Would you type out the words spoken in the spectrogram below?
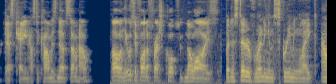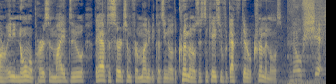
I guess Kane has to calm his nerves somehow. Oh, and they also find a fresh corpse with no eyes. But instead of running and screaming like, I don't know, any normal person might do, they have to search him for money because, you know, the criminals, just in case you forgot that they were criminals. No shit.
